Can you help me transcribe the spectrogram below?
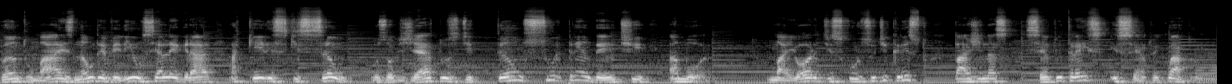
quanto mais não deveriam se alegrar aqueles que são os objetos de tão surpreendente amor. Maior Discurso de Cristo, páginas 103 e 104.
